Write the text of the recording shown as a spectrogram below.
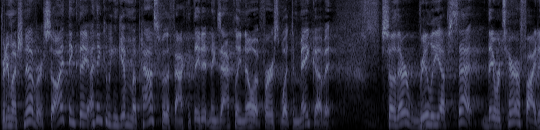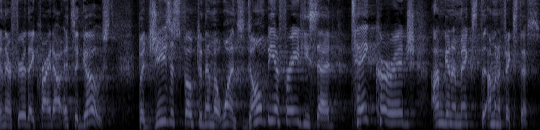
Pretty much never. So I think they I think we can give them a pass for the fact that they didn't exactly know at first what to make of it. So they're really upset. They were terrified. In their fear, they cried out, It's a ghost. But Jesus spoke to them at once. Don't be afraid, he said. Take courage. I'm going to fix this.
